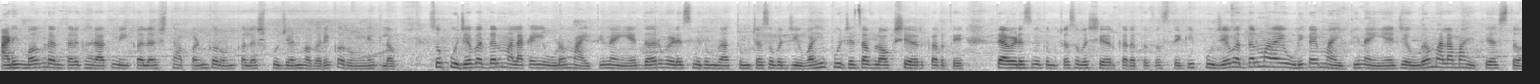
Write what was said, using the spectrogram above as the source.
आणि मग नंतर घरात मी कलश स्थापन करून कलश पूजन वगैरे करून घेतलं. सो पूजेबद्दल मला काही एवढं माहिती नाही आहे दरवेळेस मी तुम तुमच्यासोबत जेव्हाही पूजेचा ब्लॉग शेअर करते त्यावेळेस मी तुमच्यासोबत शेअर करतच असते की पूजेबद्दल मला एवढी काही माहिती नाही आहे जेवढं मला माहिती असतं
